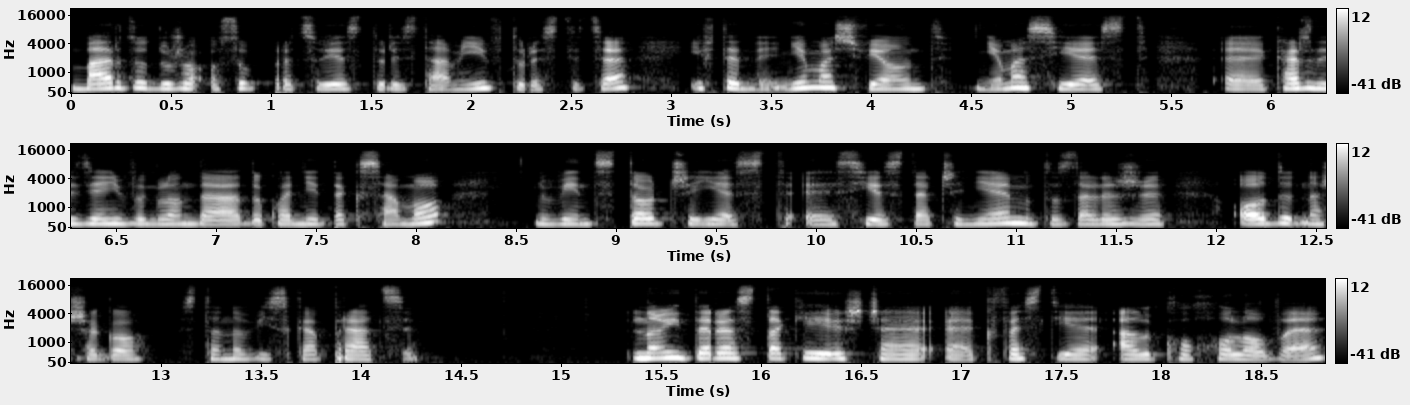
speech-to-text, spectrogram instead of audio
bardzo dużo osób pracuje z turystami w turystyce i wtedy nie ma świąt, nie ma siest, e, każdy dzień wygląda dokładnie tak samo, więc to, czy jest e, siesta, czy nie, no to zależy od naszego stanowiska pracy. No i teraz takie jeszcze kwestie alkoholowe.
